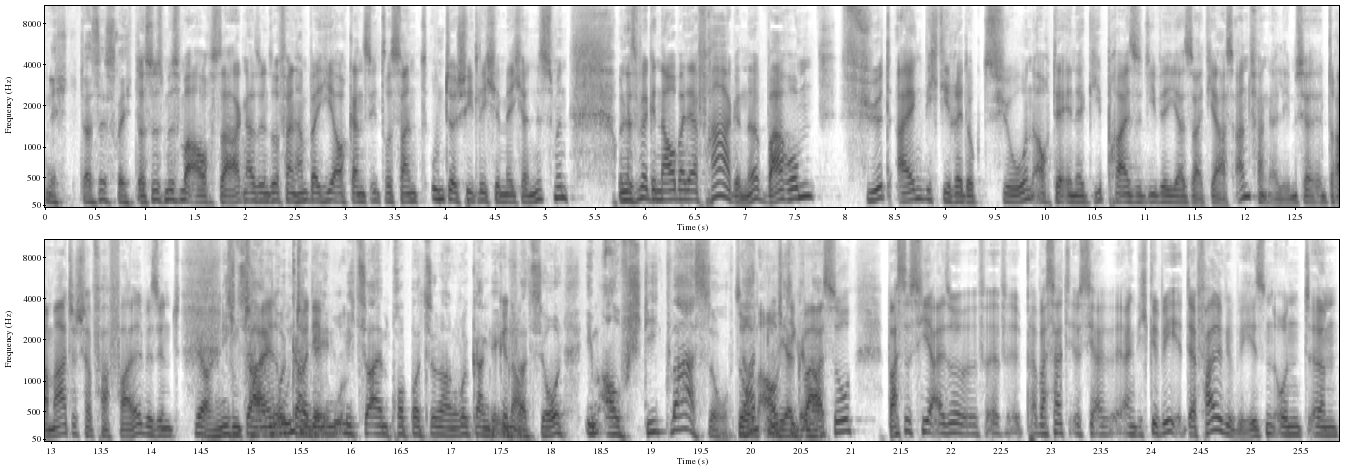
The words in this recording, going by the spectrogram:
nicht. Das ist richtig. Das ist, müssen wir auch sagen. Also insofern haben wir hier auch ganz interessant unterschiedliche Mechanismen. Und da sind wir genau bei der Frage, ne? warum führt eigentlich die Reduktion auch der Energiepreise, die wir ja seit Jahresanfang erleben, ist ja ein dramatischer Verfall. Wir sind ja, nicht zum Teil unter dem... Der, nicht zu einem proportionalen Rückgang der genau. Inflation. Im Aufstieg war es so. So, im Aufstieg genau. war es so. Was ist hier also, was hat, ist ja eigentlich der Fall gewesen? Und ähm,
